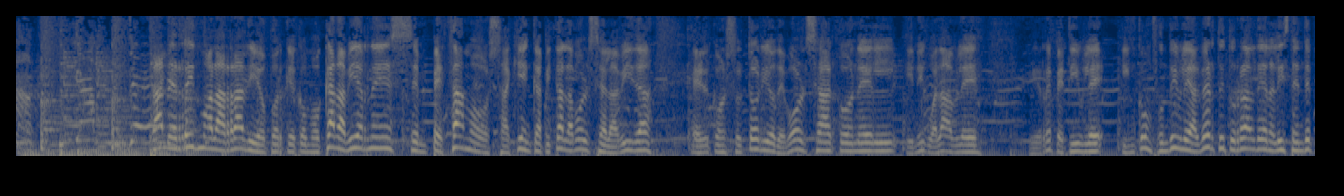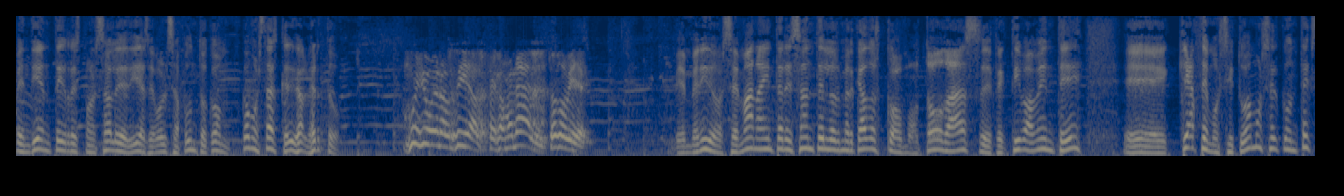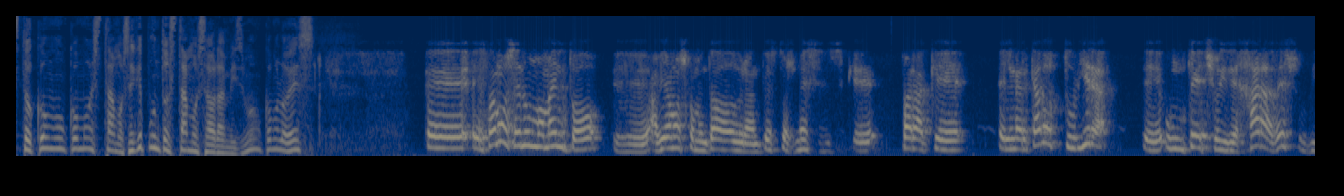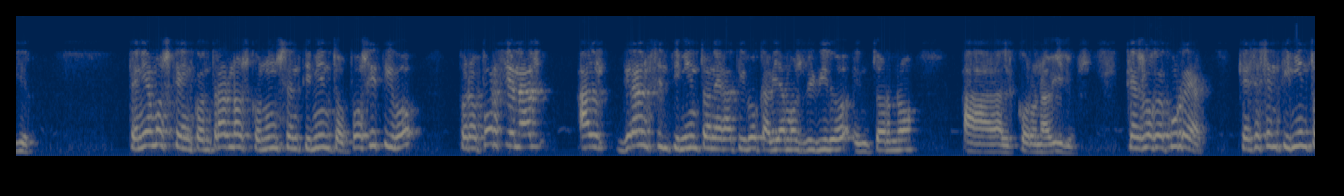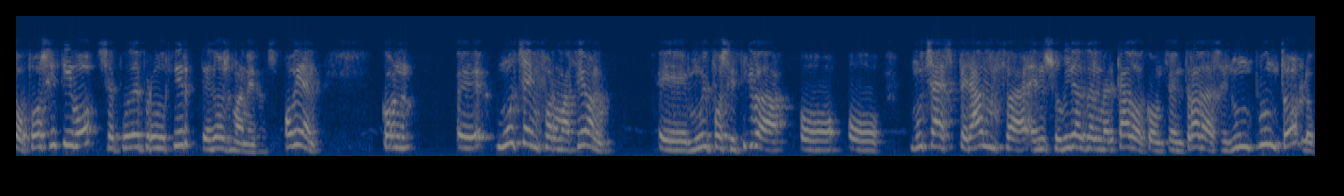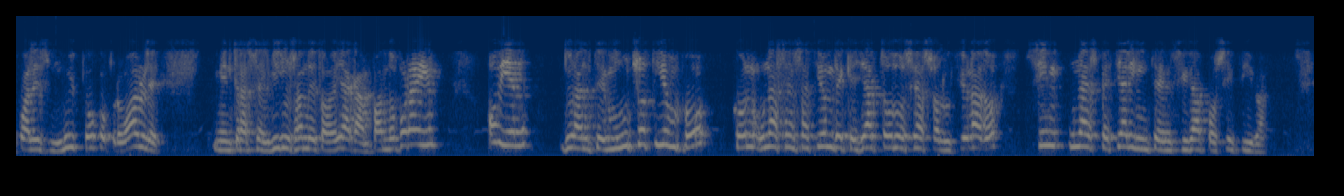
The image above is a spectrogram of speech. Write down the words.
Dale ritmo a la radio, porque como cada viernes empezamos aquí en Capital, la Bolsa y la Vida, el consultorio de bolsa con el inigualable, irrepetible, inconfundible Alberto Iturralde, analista independiente y responsable de díasdebolsa.com. ¿Cómo estás, querido Alberto? Muy buenos días, fenomenal, todo bien. Bienvenido. Semana interesante en los mercados, como todas, efectivamente. Eh, ¿Qué hacemos? ¿Situamos el contexto? ¿Cómo, ¿Cómo estamos? ¿En qué punto estamos ahora mismo? ¿Cómo lo ves? Eh, estamos en un momento, eh, habíamos comentado durante estos meses, que para que el mercado tuviera un techo y dejara de subir, teníamos que encontrarnos con un sentimiento positivo proporcional al gran sentimiento negativo que habíamos vivido en torno al coronavirus. ¿Qué es lo que ocurre? Que ese sentimiento positivo se puede producir de dos maneras. O bien, con eh, mucha información eh, muy positiva o, mucha esperanza en subidas del mercado concentradas en un punto, lo cual es muy poco probable mientras el virus ande todavía acampando por ahí, o bien durante mucho tiempo con una sensación de que ya todo se ha solucionado sin una especial intensidad positiva.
